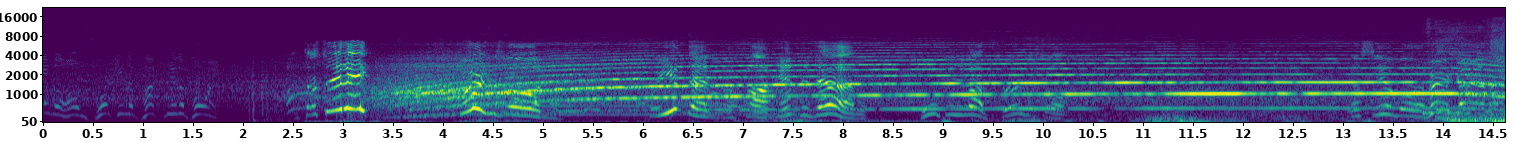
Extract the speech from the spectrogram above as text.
Engelholm's working the puck near the point. Ta styrning! Ferguson! Den! Vad fan hände där? 2-4, Ferguson! Right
